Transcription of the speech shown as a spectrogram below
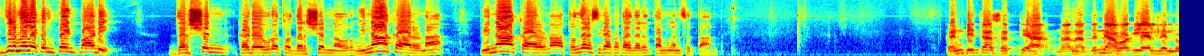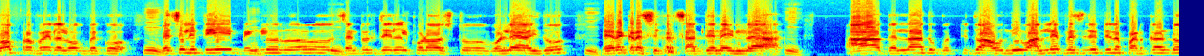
ಇದ್ರ ಮೇಲೆ ಕಂಪ್ಲೇಂಟ್ ಮಾಡಿ ದರ್ಶನ್ ಕಡೆಯವರು ಅಥವಾ ದರ್ಶನ್ ಅವರು, ವಿನಾಕಾರಣ ವಿನಾಕಾರಣ ತೊಂದರೆ ಸಿಗಾಕೋತಾ ಇದ್ದಾರೆ ತಮ್ಗನ್ಸುತ್ತಾ ಅಂತ. ಖಂಡಿತ ಸತ್ಯ. ನಾನು ಅದನ್ನೇ ಅವಾಗ್ಲೇ ಹೇಳಿದೆ ಲೋ ಪ್ರೊಫೈಲ್ ಅಲ್ಲಿ ಹೋಗ್ಬೇಕು. ಫೆಸಿಲಿಟಿ ಬೆಂಗಳೂರು ಸೆಂಟ್ರಲ್ ಜೈಲಲ್ಲಿ ಕೊಡೋ ಅಷ್ಟು ಒಳ್ಳೆ ಇದು. ಬೇರೆ ಕಡೆ ಸಿಗಕ್ ಸಾಧ್ಯನೇ ಇಲ್ಲ. ಅದೆಲ್ಲದು ಗೊತ್ತಿದ್ದು ಅವ್ ನೀವು ಅಲ್ಲೇ ಫೆಸಿಲಿಟಿನ ಪಡ್ಕೊಂಡು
